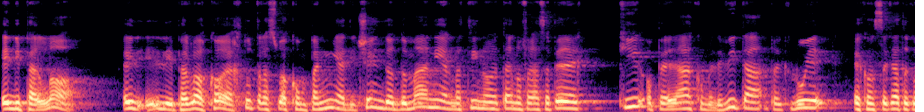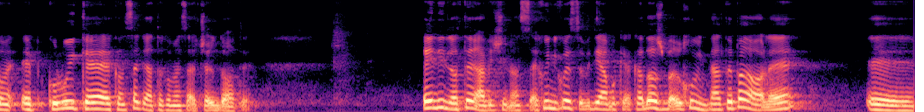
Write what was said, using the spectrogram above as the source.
e gli parlò, egli parlò a Korach tutta la sua compagnia dicendo domani al mattino l'Eterno farà sapere chi opererà come levita perché lui è, consacrato come, è colui che è consacrato come sacerdote. Egli lotterà vicino a sé. Quindi questo vediamo che Akadosh Baruch Hu, in altre parole, eh,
